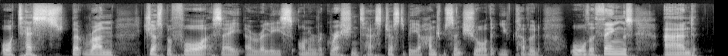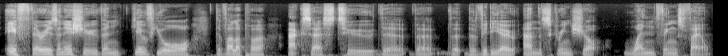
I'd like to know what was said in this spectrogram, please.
or tests that run just before say a release on a regression test just to be 100% sure that you've covered all the things. And if there is an issue then give your developer access to the, the, the, the video and the screenshot when things fail.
